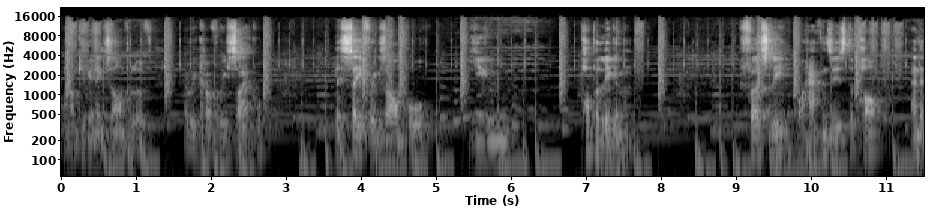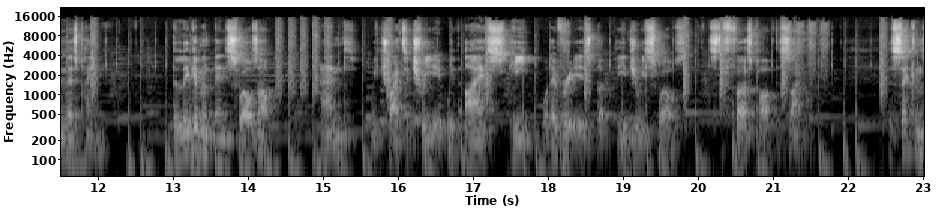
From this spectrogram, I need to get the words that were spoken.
And I'll give you an example of a recovery cycle. Let's say, for example, you pop a ligament. Firstly, what happens is the pop, and then there's pain. The ligament then swells up, and we try to treat it with ice, heat, whatever it is, but the injury swells. It's the first part of the cycle. The second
